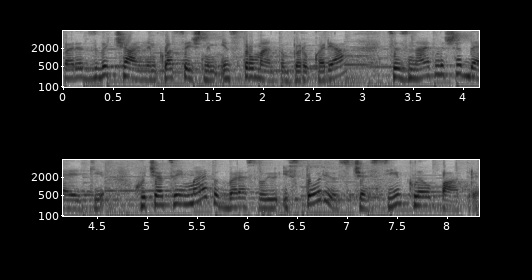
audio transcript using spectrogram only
перед звичайним класичним інструментом перукаря, це знають лише деякі. Хоча цей метод бере свою історію з часів Клеопатри.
